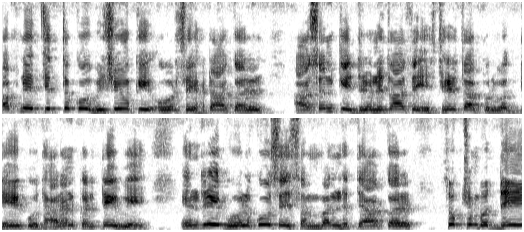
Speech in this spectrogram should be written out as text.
अपने चित्त को विषयों की ओर से हटाकर आसन की दृढ़ता से स्थिरता पूर्वक देह को धारण करते हुए इंद्रिय गोलकों से संबंध त्याग कर सूक्ष्म बुद्धि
